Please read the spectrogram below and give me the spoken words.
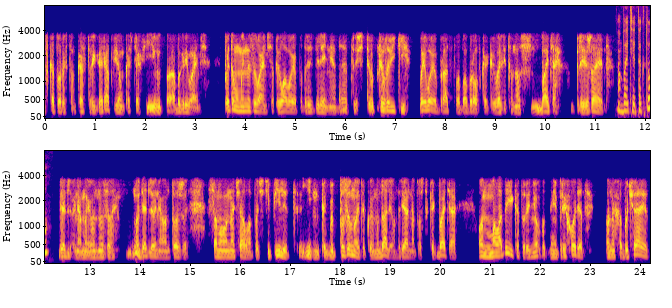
в которых там костры горят в емкостях, и обогреваемся. Поэтому мы называемся тыловое подразделение, да, то есть тыл, тыловики. Боевое братство бобров, как говорит у нас батя, приезжает. А батя это кто? Дядя Леня мы его называем. Ну, дядя Леня, он тоже с самого начала почти пилит. И как бы позывной такой ему дали, он реально просто как батя. Он молодые, которые неопытные приходят, он их обучает,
